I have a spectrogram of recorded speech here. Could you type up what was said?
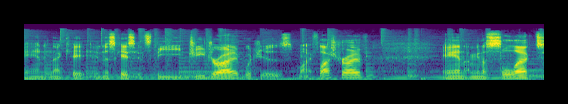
And in that case, in this case, it's the G drive, which is my flash drive. And I'm going to select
